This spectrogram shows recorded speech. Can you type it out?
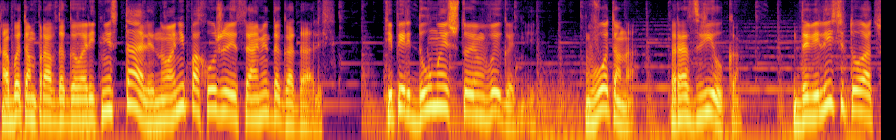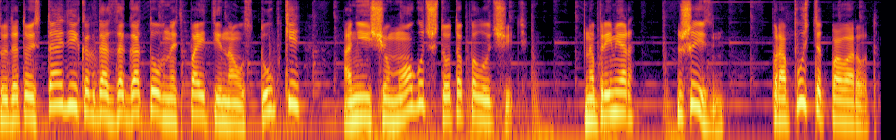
Об этом, правда, говорить не стали, но они, похоже, и сами догадались. Теперь думает, что им выгодней. Вот она, развилка. Довели ситуацию до той стадии, когда за готовность пойти на уступки они еще могут что-то получить. Например, жизнь. Пропустят поворот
